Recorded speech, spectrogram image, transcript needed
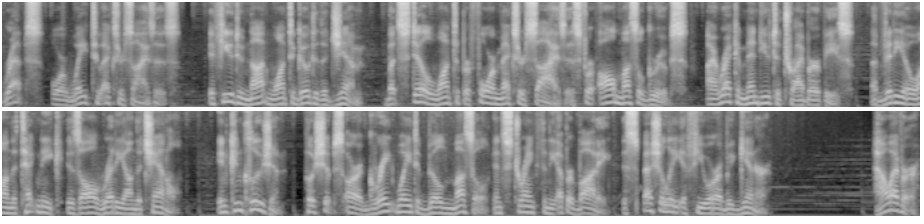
reps, or weight to exercises. If you do not want to go to the gym, but still want to perform exercises for all muscle groups, I recommend you to try burpees. A video on the technique is already on the channel. In conclusion, push-ups are a great way to build muscle and strength in the upper body, especially if you are a beginner. However,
